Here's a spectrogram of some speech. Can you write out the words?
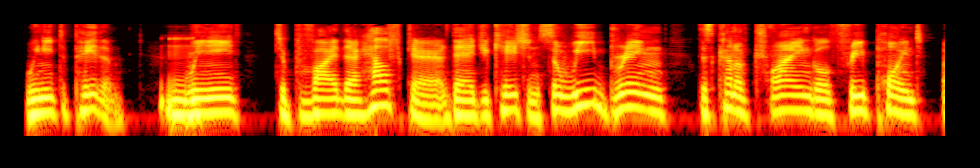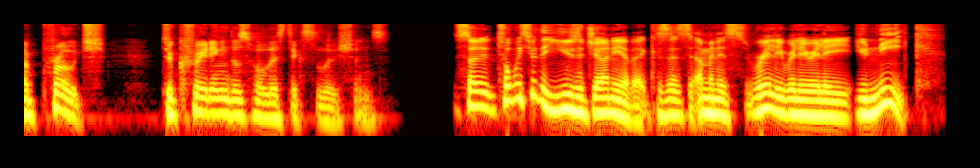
we need to pay them. Mm. We need to provide their healthcare, their education. So we bring this kind of triangle three point approach to creating those holistic solutions. So talk me through the user journey of it because it's I mean it's really really really unique.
